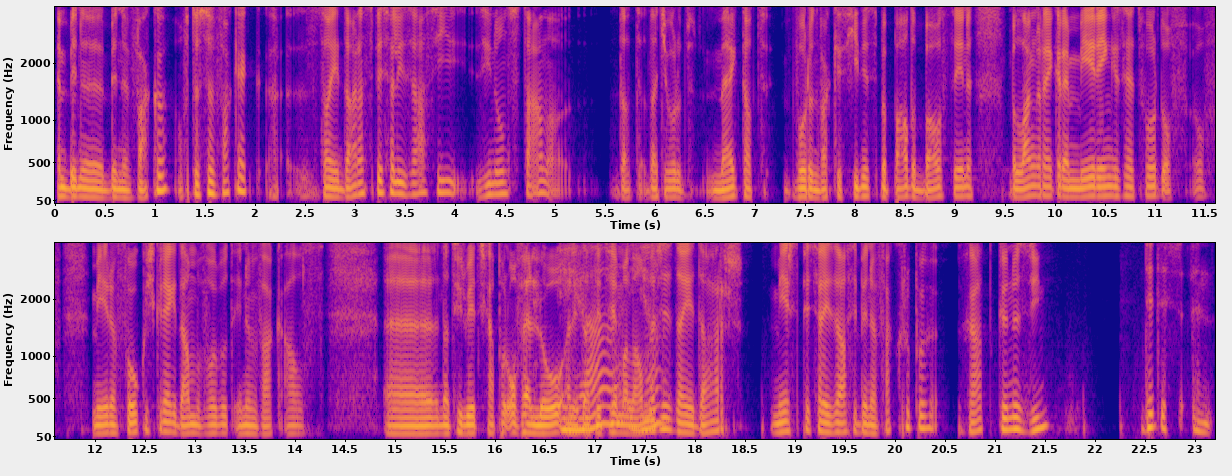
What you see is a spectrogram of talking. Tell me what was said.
En binnen, binnen vakken of tussen vakken, zal je daar een specialisatie zien ontstaan? Dat, dat je merkt dat voor een vak geschiedenis bepaalde bouwstenen belangrijker en meer ingezet worden of, of meer een focus krijgen dan bijvoorbeeld in een vak als uh, natuurwetenschappen of LO, ja, dat iets helemaal anders is, dat je daar meer specialisatie binnen vakgroepen gaat kunnen zien? Dit is een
